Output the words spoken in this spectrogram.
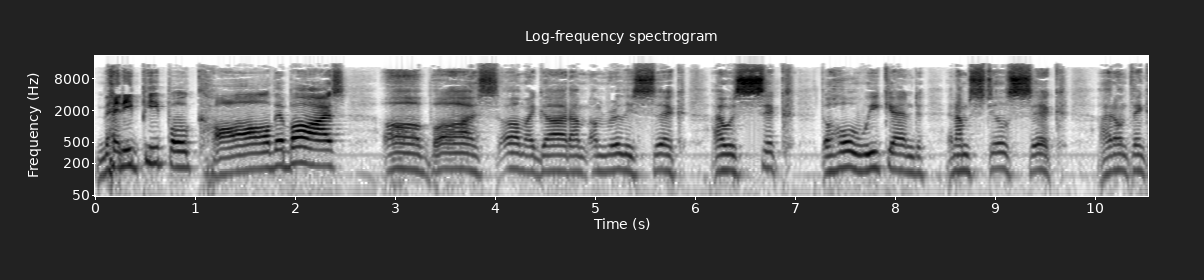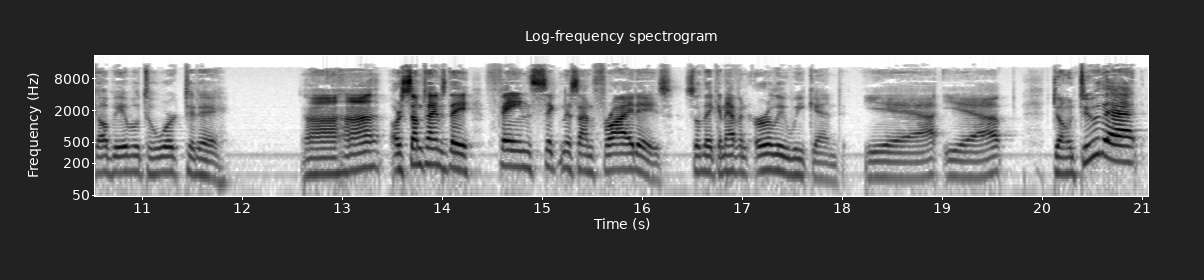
Many people call their boss. Oh, boss. Oh, my God. I'm, I'm really sick. I was sick the whole weekend and I'm still sick. I don't think I'll be able to work today. Uh huh. Or sometimes they feign sickness on Fridays so they can have an early weekend. Yeah, yeah. Don't do that.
